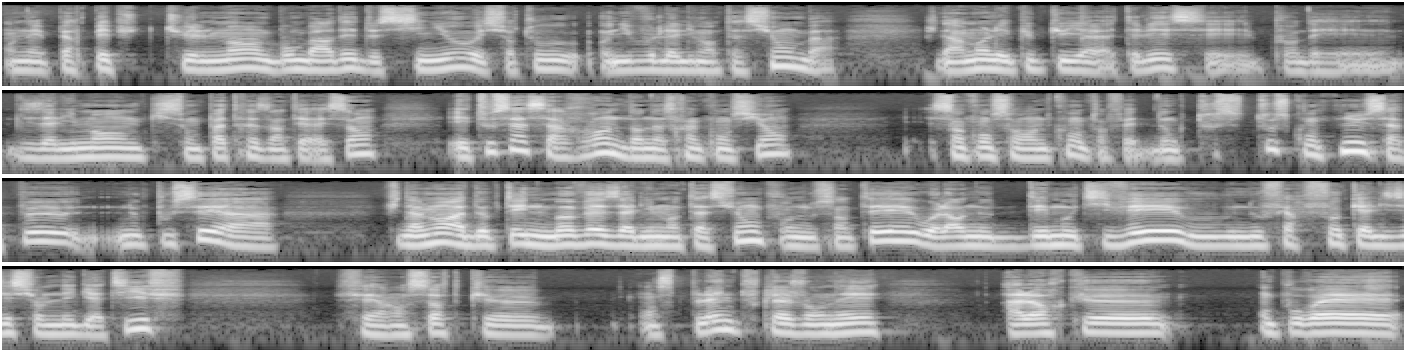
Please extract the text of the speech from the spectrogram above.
on est perpétuellement bombardé de signaux. Et surtout, au niveau de l'alimentation, bah, Généralement, les pubs qu'il y a à la télé, c'est pour des, aliments qui sont pas très intéressants. Et tout ça, ça rentre dans notre inconscient sans qu'on s'en rende compte, en fait. Donc, tout, ce contenu, ça peut nous pousser à finalement adopter une mauvaise alimentation pour nous sentir, ou alors nous démotiver, ou nous faire focaliser sur le négatif, faire en sorte que on se plaigne toute la journée, alors que on pourrait,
